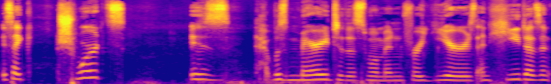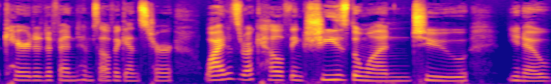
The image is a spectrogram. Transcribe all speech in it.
It's like Schwartz is was married to this woman for years and he doesn't care to defend himself against her. Why does Raquel think she's the one to, you know,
